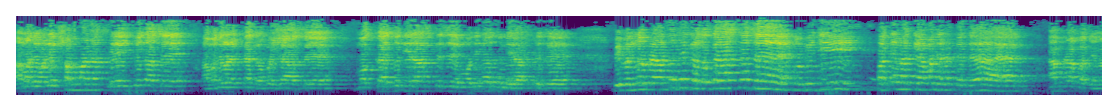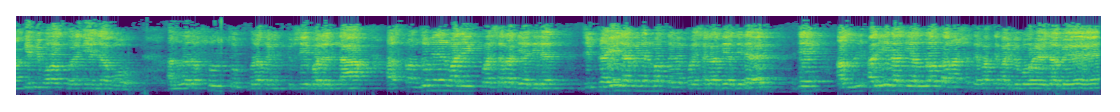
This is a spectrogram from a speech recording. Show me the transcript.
আমাদের অনেক সম্মান আছে ইজ্জত আছে। আমাদের অনেক টাকা পয়সা আছে। মক্কা দুনিয়া আসতেছে মদিনা দুনিয়া আসতেছে। বিভিন্ন প্রান্ত থেকে লোকের আসতেছে, নবীজি ফাতেমাকে আমাদের হাতে দেন। আমরা ফাতেমাকে বিবাহ করে নিয়ে যাব। আল্লাহ রসুল চুপ করে থাকেন খুশি বলেন না। আসমান জমিনের মালিক পয়সাটা দিয়ে দিলেন জিব্রাহিল আমিনের মাধ্যমে পয়সাটা দিয়ে দিলেন। যে আলী রাজি আল্লাহ তার সাথে ফাতেমার বিবাহ হয়ে যাবে।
